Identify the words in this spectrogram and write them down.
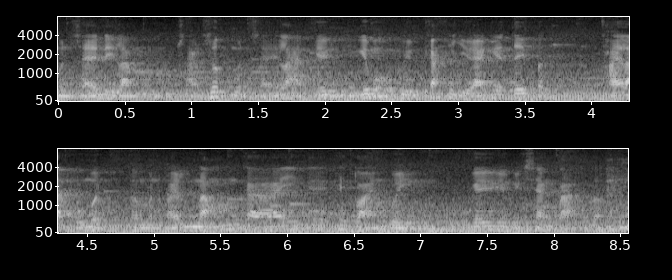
mình sẽ đi làm sản xuất mình sẽ làm cái những cái bộ phim các cái dự án kế tiếp á, phải là của mình và mình phải nắm cái cái, cái toàn quyền của cái việc sáng tạo đó. Ừ,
